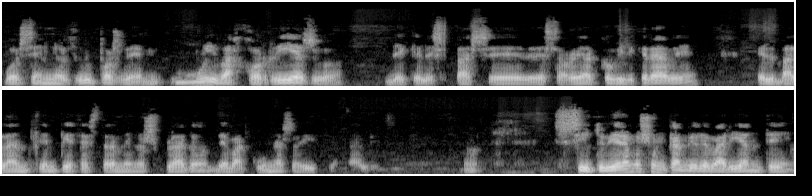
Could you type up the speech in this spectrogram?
pues en los grupos de muy bajo riesgo de que les pase de desarrollar COVID grave, el balance empieza a estar menos claro de vacunas adicionales. Si tuviéramos un cambio de variante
